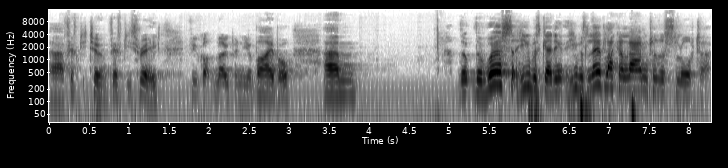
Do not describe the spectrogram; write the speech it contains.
uh, 52 and 53, if you've got them open in your Bible. Um, the, the verse that he was getting, he was led like a lamb to the slaughter.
